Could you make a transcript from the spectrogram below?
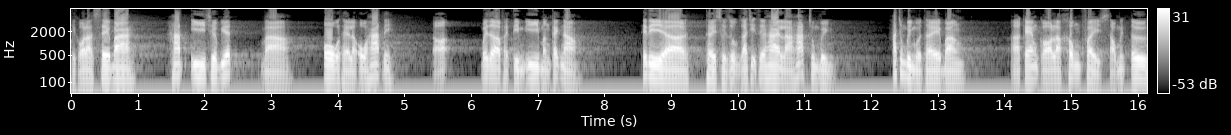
thì có là C3, HI chưa biết và O của thầy là OH đi. Đó. Bây giờ phải tìm Y bằng cách nào? Thế thì uh, thầy sử dụng giá trị thứ hai là H trung bình. H trung bình của thầy bằng à, các em có là 0,64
